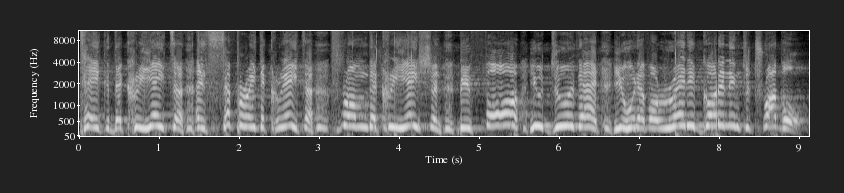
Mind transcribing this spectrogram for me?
take the creator and separate the creator from the creation. Before you do that, you would have already gotten into trouble.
